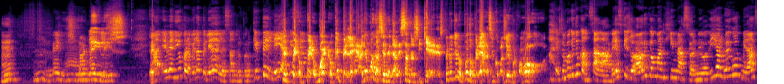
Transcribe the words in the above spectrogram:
mm, Baileys, Mm, Baileys. Eh, Ah, he venido para ver la pelea de Alessandro, pero qué pelea. Pero, sea- pero bueno, qué pelea. Yo puedo hacer de Alessandro si quieres, pero yo no puedo pelear así como así, por favor. Ay, Estoy un poquito cansada. ¿Ves que yo ahora que vamos al gimnasio al mediodía, luego me das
